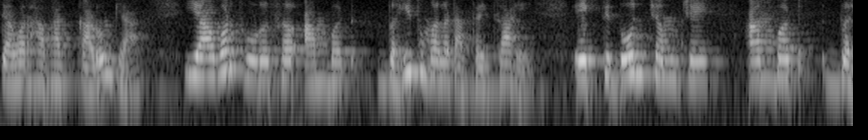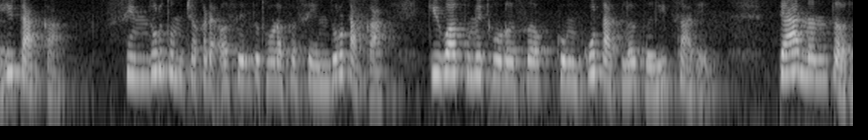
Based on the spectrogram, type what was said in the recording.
त्यावर हा भात काढून घ्या. यावर थोडंसं आंबट दही तुम्हाला टाकायचं आहे. एक ते दोन चमचे आंबट दही टाका. सिंदूर तुमच्याकडे असेल तर थोडासा सेंदूर टाका किंवा तुम्ही थोडंसं कुंकू टाकलं तरी चालेल. त्यानंतर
